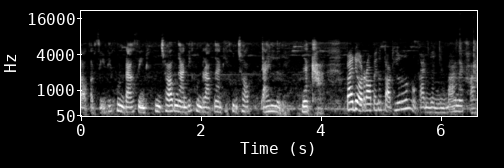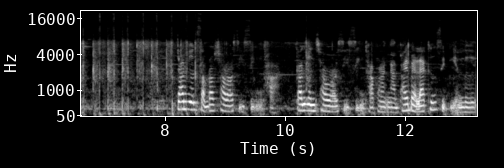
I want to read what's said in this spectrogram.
ต่อกับสิ่งที่คุณรักสิ่งที่คุณชอบงานที่คุณรักงานที่คุณชอบได้เลยนะคะไปเดี๋ยวเราไปกันต่อที่เรื่องของการเงินกันบ้างนะคะ การเงินสำหรับชาวราศีสิงค์ค่ะ การเงินชาวราศีสิงห์ค่ะพลังงานไพ่ใบแรกขึ้นสิบเหรียญเลย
